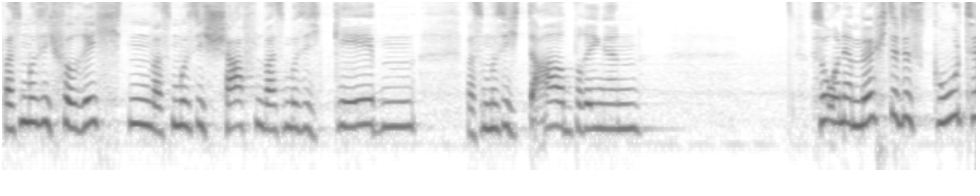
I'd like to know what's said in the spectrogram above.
was muss ich verrichten, was muss ich schaffen, was muss ich geben, was muss ich darbringen. So, und er möchte das Gute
